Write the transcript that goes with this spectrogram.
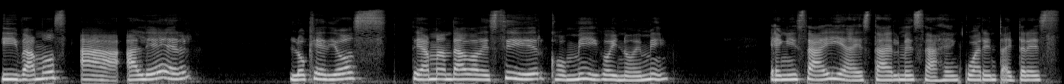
Y vamos a, a leer lo que Dios te ha mandado a decir conmigo y Noemí. En Isaías está el mensaje en 43.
